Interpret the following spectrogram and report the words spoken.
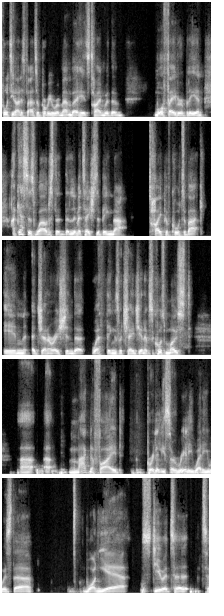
49ers fans will probably remember his time with them more favorably. And I guess as well, just the, the limitations of being that type of quarterback in a generation that where things were changing. And it was, of course, most uh, uh, magnified, brilliantly so, really, when he was the one year steward to to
